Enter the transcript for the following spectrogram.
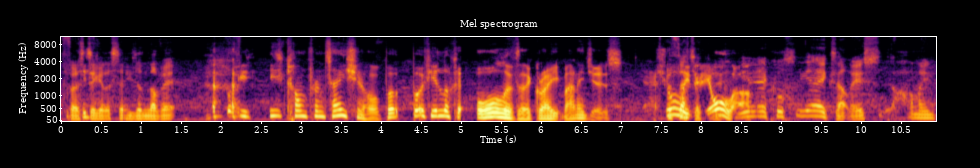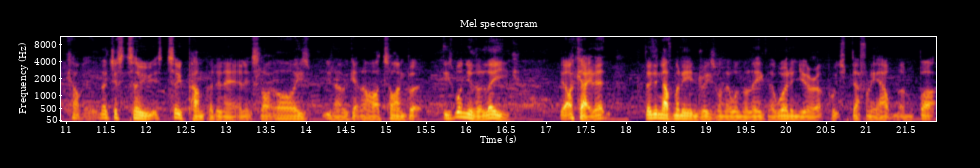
first dig of the season, love it. But he, he's confrontational. But but if you look at all of the great managers, surely Pathetic, they all are. Yeah, of course. Yeah, exactly. It's, I mean, come- they're just too. It's too pampered, isn't it? And it's like, oh, he's, you know, we're getting a hard time, but he's won you the league. Yeah, okay. They, they didn't have many injuries when they won the league. They weren't in Europe, which definitely helped them. But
